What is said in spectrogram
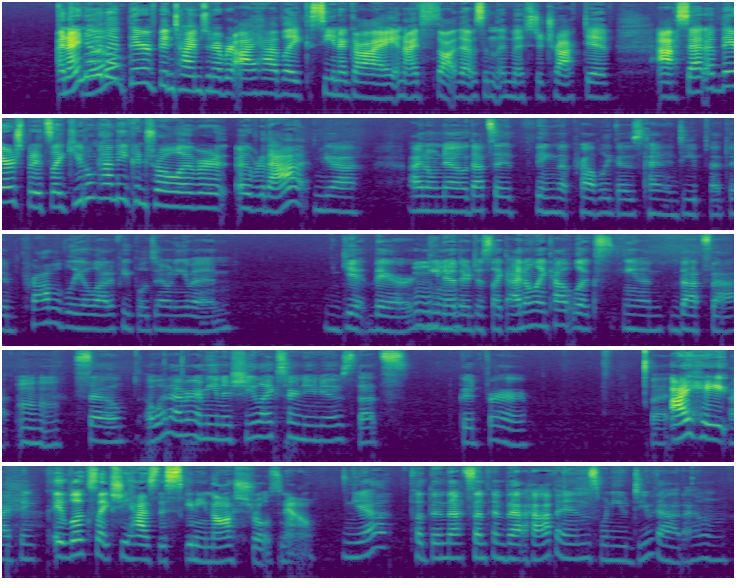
And I know Well- that there have been times whenever I have like seen a guy and I've thought that was the most attractive asset of theirs, but it's like you don't have any control over over that. Yeah. I don't know. That's a thing that probably goes kind of deep that they probably a lot of people don't even get there. You Mm-hmm. know, they're just like, I don't like how it looks, and that's that. Mm-hmm. So, uh, whatever. I mean, if she likes her new nose, that's good for her. But I, hate. I think, it looks like she has the skinny nostrils now. yeah. But then that's something that happens when you do that. I don't.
